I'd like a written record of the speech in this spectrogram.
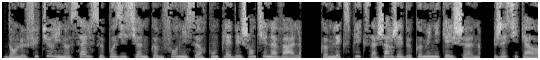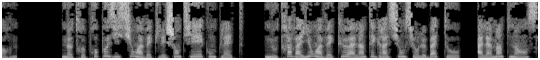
Dans le futur Inocel se positionne comme fournisseur complet des chantiers navals, comme l'explique sa chargée de communication, Jessica Horn. Notre proposition avec les chantiers est complète. Nous travaillons avec eux à l'intégration sur le bateau, à la maintenance,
